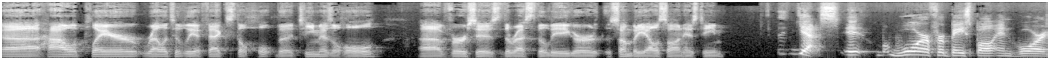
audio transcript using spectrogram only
uh, how a player relatively affects the whole the team as a whole uh, versus the rest of the league or somebody else on his team yes, it war for baseball and war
